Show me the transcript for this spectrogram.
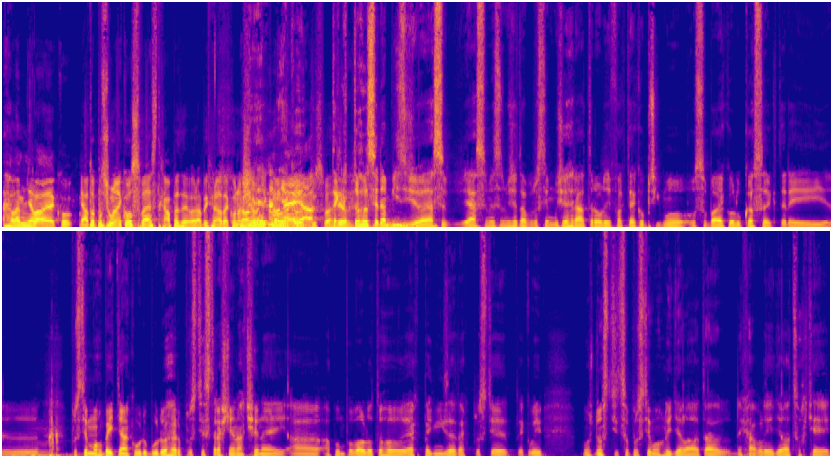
Hele, měla jako Já to potřebuji někoho svést, chápete, jo? Já bych rád jako našel ne, někoho, ne, někoho, já- svést. Tak tohle se nabízí, že jo? Já si, já si myslím, že tam prostě může hrát roli fakt jako přímo osoba jako Lukase, který hmm. prostě mohl být nějakou dobu do her prostě strašně nadšený a, a pumpoval do toho jak peníze, tak prostě jakoby možnosti, co prostě mohli dělat a nechávali je dělat, co chtějí.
